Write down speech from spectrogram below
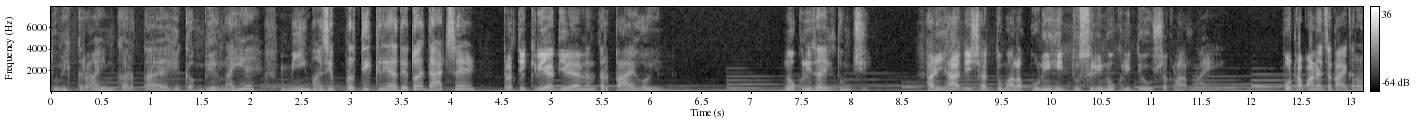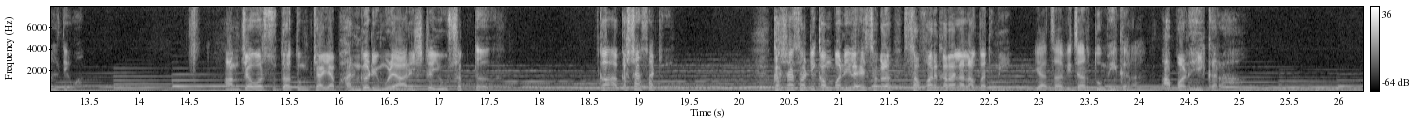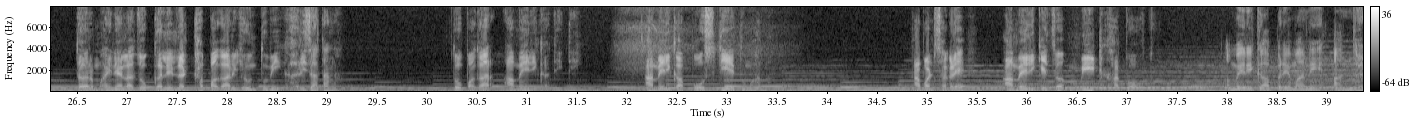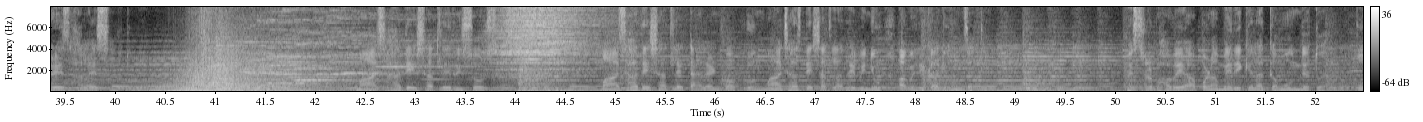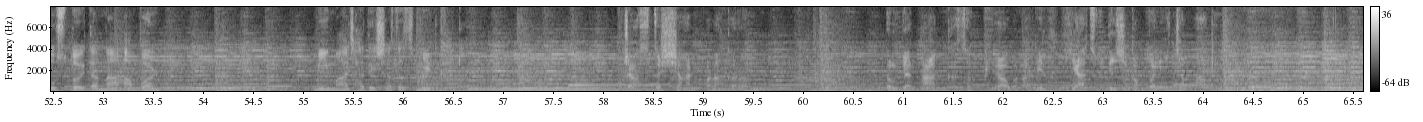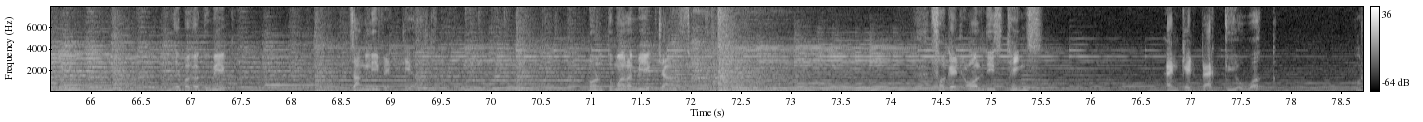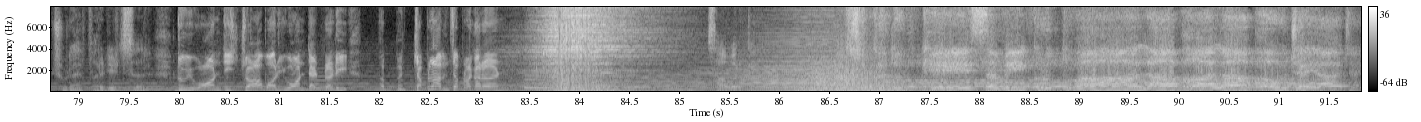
तुम्ही क्राईम करताय हे गंभीर नाहीये? मी माझी प्रतिक्रिया देतोय दॅट्स इट प्रतिक्रिया दिल्यानंतर काय होईल? नोकरी जाईल तुमची. आणि ह्या देशात तुम्हाला कुणीही दुसरी नोकरी देऊ शकणार नाही. पोटा पाण्याचं काय कराल तेव्हा? आमच्यावर सुद्धा तुमच्या या भानगडीमुळे अरिष्ट येऊ शकतं. का? कशासाठी? कशासाठी कंपनीला हे सगळं सफर करायला लावता तुम्ही? याचा विचार तुम्ही करा. आपणही करा. दर महिन्याला जो गलेलठ्ठ पगार घेऊन तुम्ही घरी जाता ना तो पगार अमेरिका देते अमेरिका पोचतीये तुम्हाला. आपण सगळे अमेरिकेचं मीठ खातो आहोत. अमेरिका प्रेमाने आंधळे झालाय सर तुम्ही. माझ्या देशातले रिसोर्सेस माझ्या देशातले टॅलेंट वापरून माझ्याच देशातला रेव्हेन्यू अमेरिका घेऊन जाते. मिस्टर भावे आपण अमेरिकेला कमवून देतोय. पोचतोय त्यांना आपण. मी माझ्या देशाचंच मीठ खातोय. जास्त शहाणपणा करा. तर उद्या नाक घसत फिरावं लागेल याच विदेशी कंपनीच्या मागे हे बघा तुम्ही एक चांगली व्यक्ती आहात. म्हणून तुम्हाला मी एक chance forget all these things and get back to your work What should I forget, sir? Do you want this job or you want that bloody uh, चपलांचं प्रकरण सावरकर दुःखे समे कृत्वा लाभालाभौ जया जय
